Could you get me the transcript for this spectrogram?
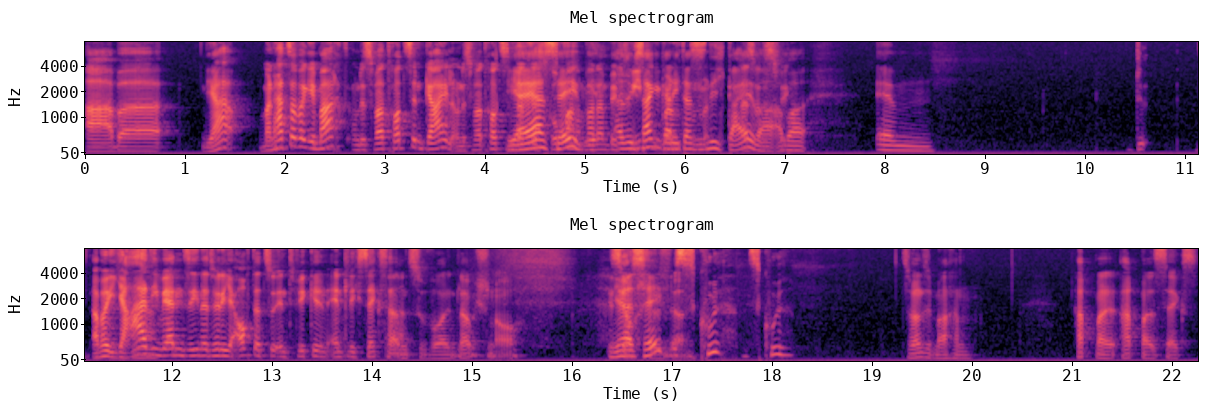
Aber ja, man hat es aber gemacht und es war trotzdem geil und es war trotzdem Ja, dann ja, das Rummachen safe. war dann also ich sage gar nicht, dass es nicht geil also war, aber ähm, Aber ja, die werden sich natürlich auch dazu entwickeln, endlich Sex haben zu wollen, glaube ich schon auch. Ist ja, auch schön safe, das ist cool. Das ist cool. Sollen sie machen. Habt mal, habt mal Sex.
